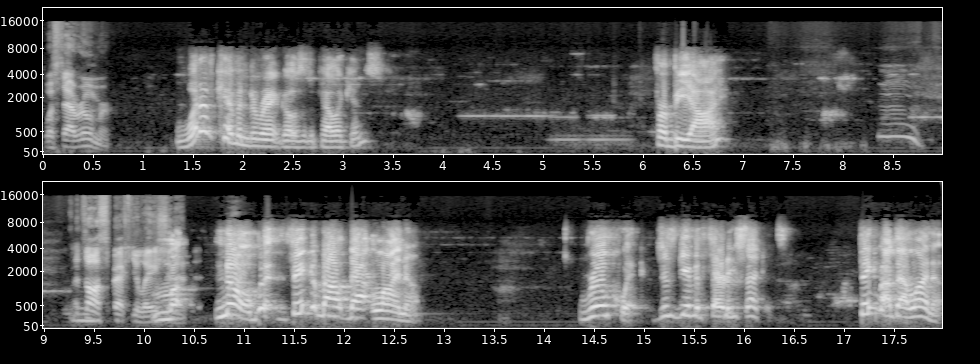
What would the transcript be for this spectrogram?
What's that rumor? What if Kevin Durant goes to the Pelicans for BI? Hmm. That's all speculation. No, but think about that lineup. real quick. Just give it 30 seconds. Think about that lineup.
